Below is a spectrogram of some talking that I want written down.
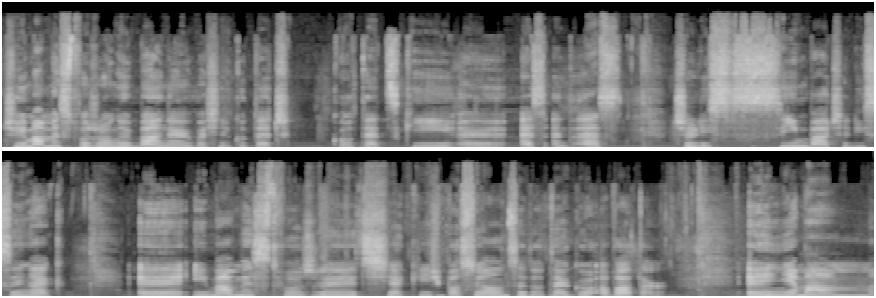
czyli mamy stworzony banner właśnie kotecz, kotecki y, S&S, czyli Simba, czyli synek. Y, I mamy stworzyć jakiś pasujący do tego awatar. Y, nie mam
